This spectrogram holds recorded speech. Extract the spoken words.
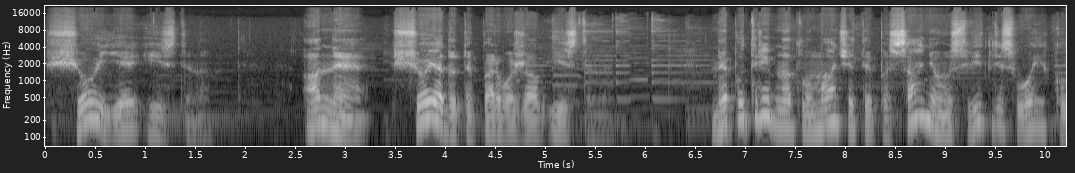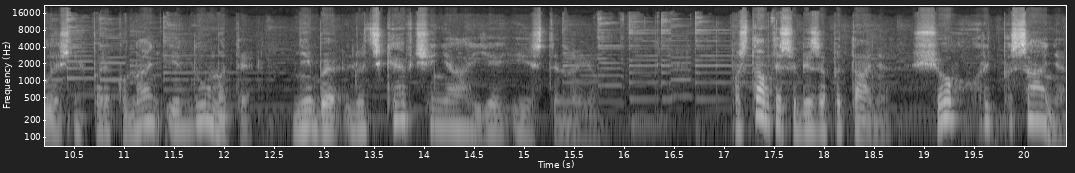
що є істина, а не що я дотепер вважав істинним. Не потрібно тлумачити Писання у світлі своїх колишніх переконань і думати, ніби людське вчення є істиною. Поставте собі запитання, що говорить Писання?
